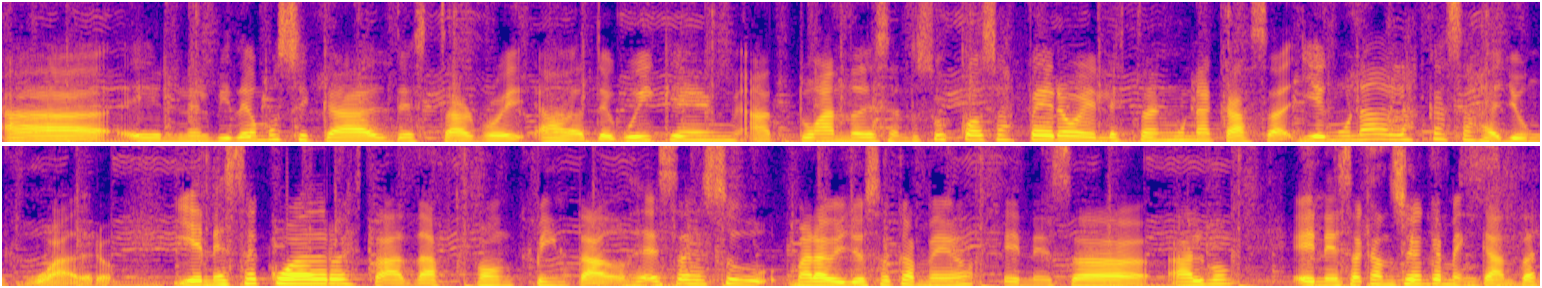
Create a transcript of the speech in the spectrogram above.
en el video musical de Starboy, uh, The Weeknd, actuando y haciendo sus cosas, pero él está en una casa y en una de las casas hay un cuadro. Y en ese cuadro está Daft Punk pintado. Ese es su maravilloso cameo en ese álbum, en esa canción que me encanta.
